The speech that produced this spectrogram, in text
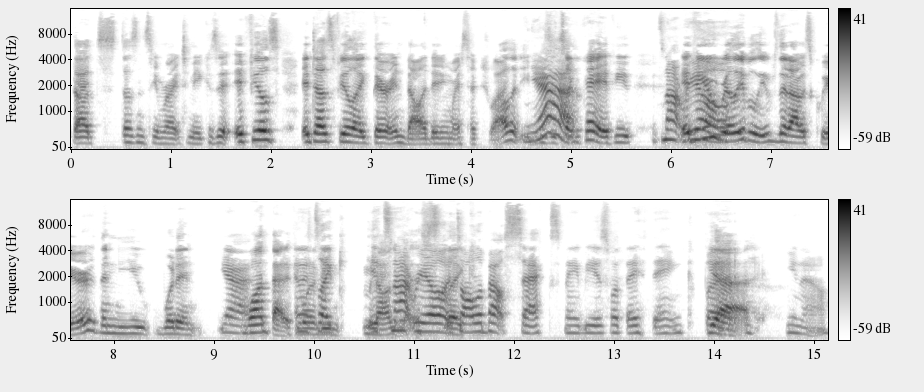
That's doesn't seem right to me because it, it feels it does feel like they're invalidating my sexuality. Yeah. it's like okay if you It's not if real. you really believed that I was queer, then you wouldn't yeah. want that. If and you it's like it's not real. Like, it's all about sex. Maybe is what they think. But Yeah. you know,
